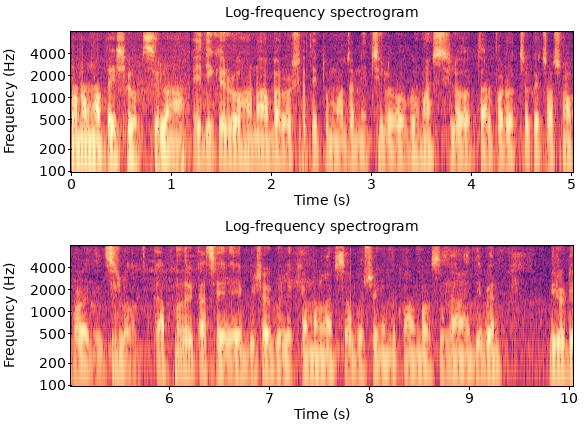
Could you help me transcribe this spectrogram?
কোনো মতেই সে উঠছিল না। এদিকে রোহানও আবার ওর সাথে একটু মজা নিচ্ছিল ও ঘুমাচ্ছিল তারপর ওর চোখে চশমা পরাই দিচ্ছিল। আপনাদের কাছে এই বিষয়গুলো কেমন লাগছে অবশ্যই কিন্তু কমেন্ট বক্সে জানাই দিবেন। ভিডিওটি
